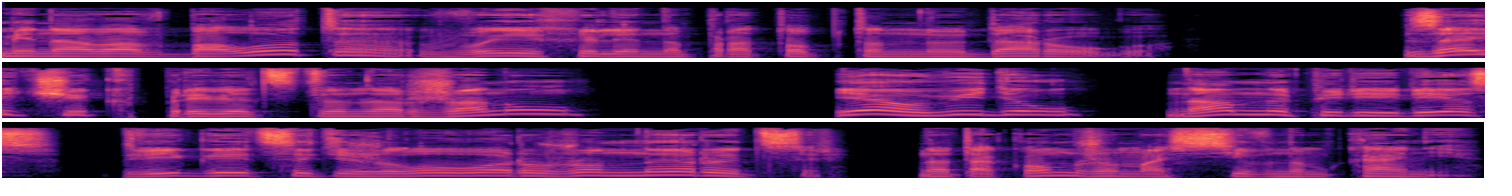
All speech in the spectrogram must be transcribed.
Миновав болото, выехали на протоптанную дорогу. Зайчик приветственно ржанул. Я увидел, нам на перерез двигается тяжело вооруженный рыцарь на таком же массивном коне.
